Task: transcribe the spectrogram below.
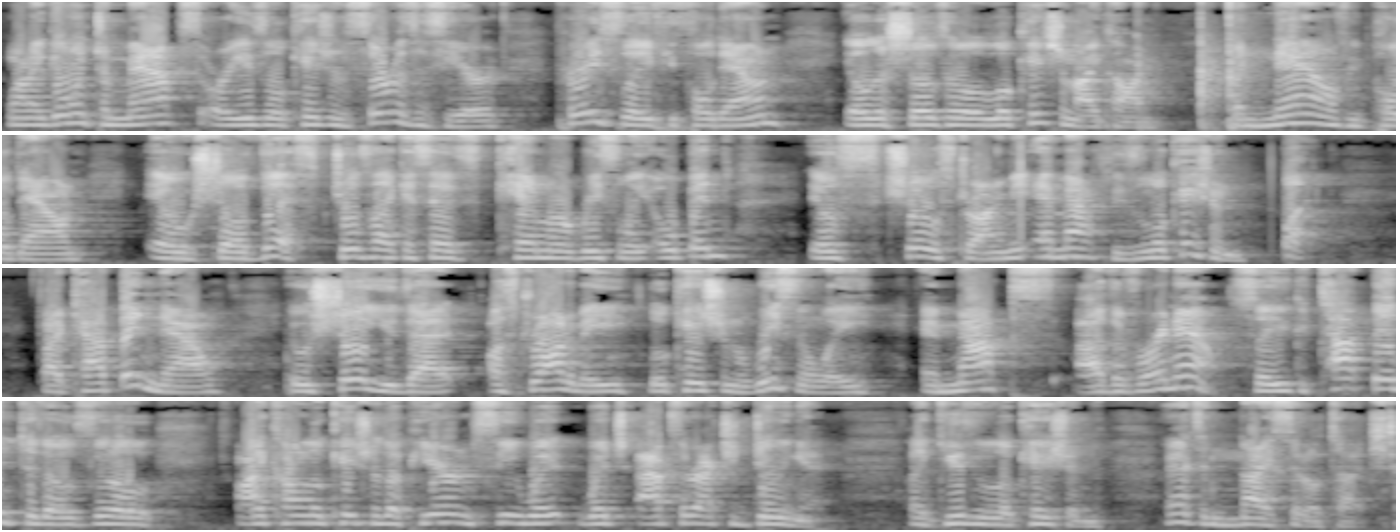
when I go into Maps or use location services here, previously if you pull down, it'll just show the location icon. But now if you pull down, it'll show this. Just like it says camera recently opened, it'll show astronomy and maps using location. But if I tap in now, it will show you that astronomy location recently and maps as of right now. So you could tap into those little icon locations up here and see which, which apps are actually doing it, like using the location. That's a nice little touch.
